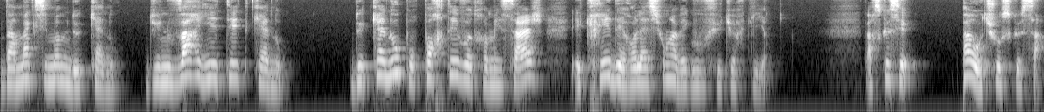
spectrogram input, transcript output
d'un maximum de canaux, d'une variété de canaux, de canaux pour porter votre message et créer des relations avec vos futurs clients. Parce que c'est pas autre chose que ça.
